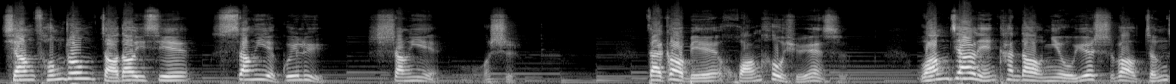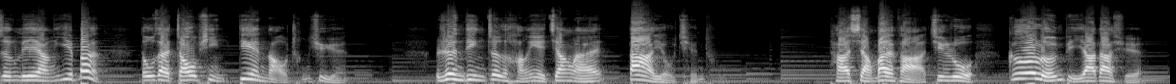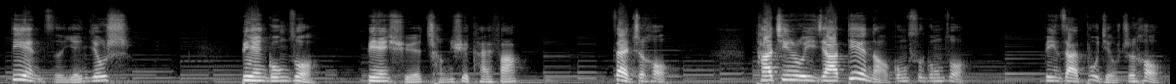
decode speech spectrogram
想从中找到一些商业规律、商业模式。在告别皇后学院时，王嘉廉看到《纽约时报》整整两页半都在招聘电脑程序员，认定这个行业将来大有前途。他想办法进入哥伦比亚大学电子研究室，边工作边学程序开发。再之后，他进入一家电脑公司工作，并在不久之后。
